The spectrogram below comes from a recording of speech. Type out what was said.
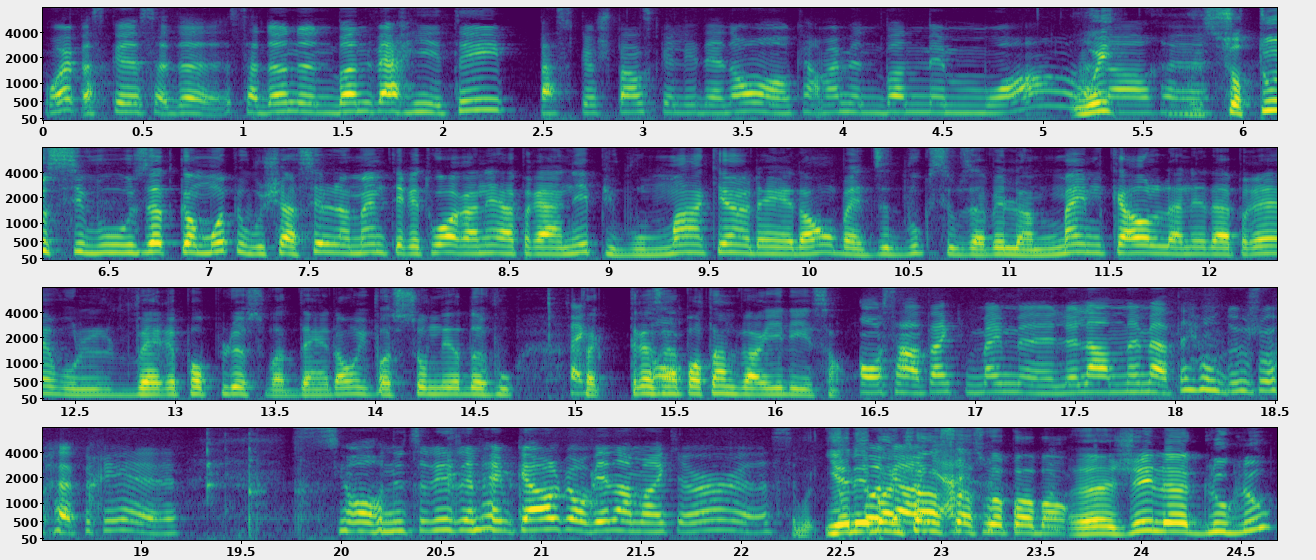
Oui, parce que ça, do- ça donne une bonne variété, parce que je pense que les dindons ont quand même une bonne mémoire. Oui, Alors, euh, surtout si vous êtes comme moi puis vous chassez le même territoire année après année puis vous manquez un dindon, ben dites-vous que si vous avez le même call l'année d'après, vous le verrez pas plus. Votre dindon, il va se souvenir de vous. Fait Fait, que très on- important de varier les sons. on s'entend que même euh, le lendemain matin ou deux jours après, euh, si on utilise les mêmes cales et on vient d'en manquer un, c'est Il y a des bonnes gagnant. chances que ça soit pas bon. Euh, J'ai le glou-glou.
